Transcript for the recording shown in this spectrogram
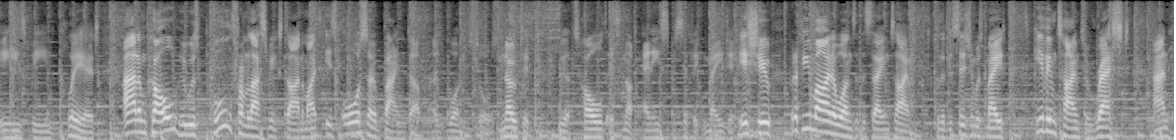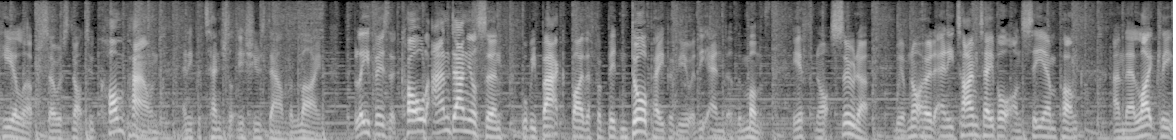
he's been cleared. Adam Cole, who was pulled from last week's Dynamite, is also banged up, as one source noted. We are told it's not any specific major issue, but a few minor ones at the same time. So the decision was made to give him time to rest and heal up so as not to compound any potential issues down the line. The belief is that Cole and Danielson will be back by the Forbidden Door pay per view at the end of the month, if not sooner. We have not heard any timetable on CM Punk and there likely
